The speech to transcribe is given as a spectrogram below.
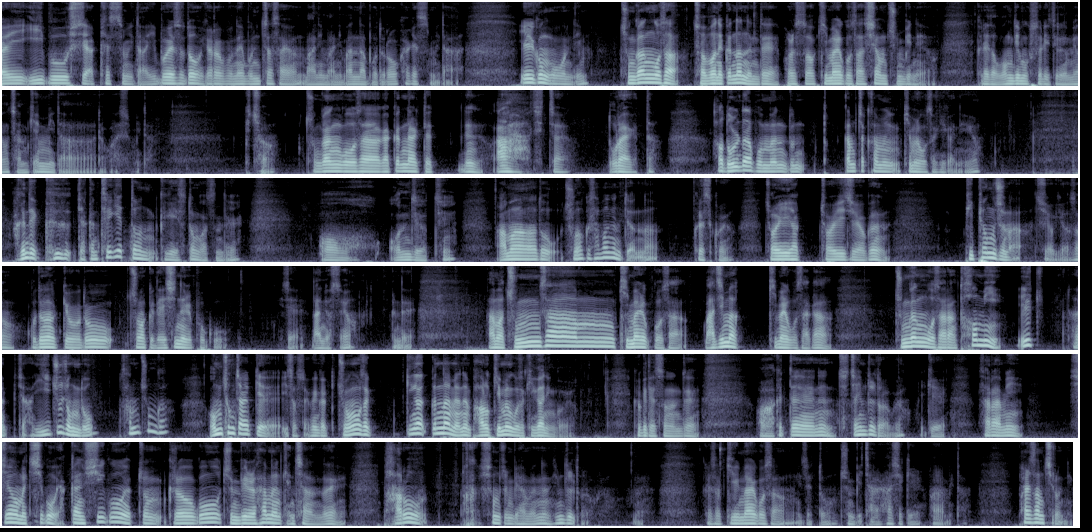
뮤지카이 2부 시작했습니다. 2부에서도 여러분의 문자 사연 많이 많이 만나보도록 하겠습니다. 1055님, 중간고사 저번에 끝났는데 벌써 기말고사 시험 준비네요. 그래도 웡디 목소리 들으며 잠 깹니다. 라고 하십니다. 그쵸. 중간고사가 끝날 때는, 아, 진짜, 놀아야겠다. 아, 놀다 보면 눈 깜짝하면 기말고사 기간이에요. 아 근데 그 약간 특이했던 그게 있었던 것 같은데 어 언제였지? 아마도 중학교 3학년 때였나 그랬을 거예요. 저희 학 저희 지역은 비평준화 지역이어서 고등학교도 중학교 내신을 보고 이제 나뉘었어요. 근데 아마 중3 기말고사 마지막 기말고사가 중간고사랑 텀이 1, 2주 정도? 3주인가? 엄청 짧게 있었어요. 그러니까 중간고사 기가 끝나면은 바로 기말고사 기간인 거예요. 그렇게 됐었는데 와 그때는 진짜 힘들더라고요. 이게 사람이 시험을 치고 약간 쉬고 좀 그러고 준비를 하면 괜찮은데 바로 확 시험 준비하면은 힘들더라고요. 네. 그래서 기말고사 이제 또 준비 잘 하시길 바랍니다. 8375님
